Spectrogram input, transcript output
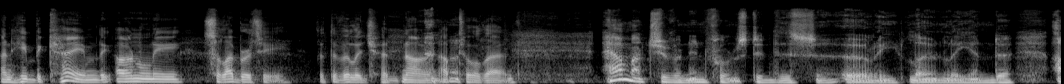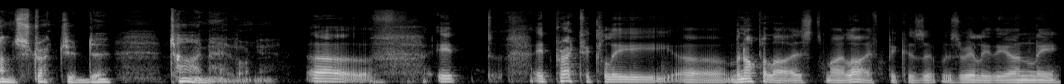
And he became the only celebrity that the village had known up till then. How much of an influence did this uh, early, lonely, and uh, unstructured uh, time have on you? Uh, it it practically uh, monopolized my life because it was really the only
